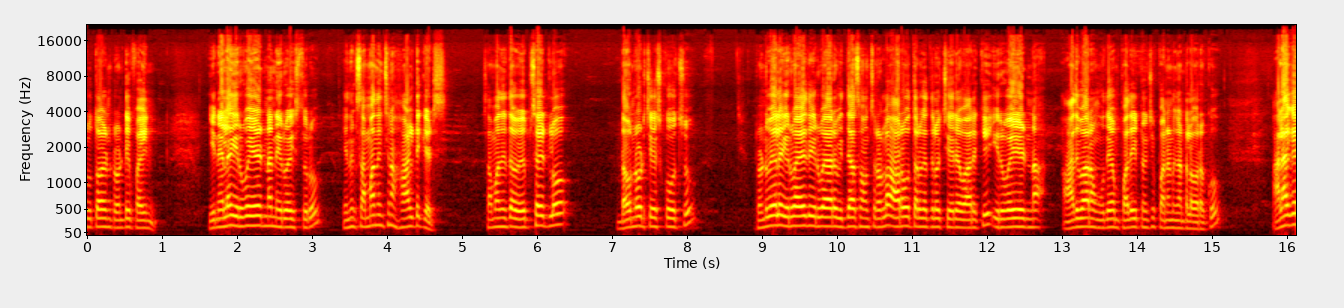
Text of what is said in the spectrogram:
two thousand twenty five ఈ నెల ఇరవై ఏడున నిర్వహిస్తారు. ఇందుకు సంబంధించిన హాల్ టికెట్స్ సంబంధిత వెబ్సైట్లో డౌన్లోడ్ చేసుకోవచ్చు. రెండు వేల ఇరవై ఐదు ఇరవై ఆరు విద్యా సంవత్సరంలో ఆరవ తరగతిలో చేరే వారికి ఇరవై ఏడున ఆదివారం ఉదయం పది నుంచి పన్నెండు గంటల వరకు అలాగే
